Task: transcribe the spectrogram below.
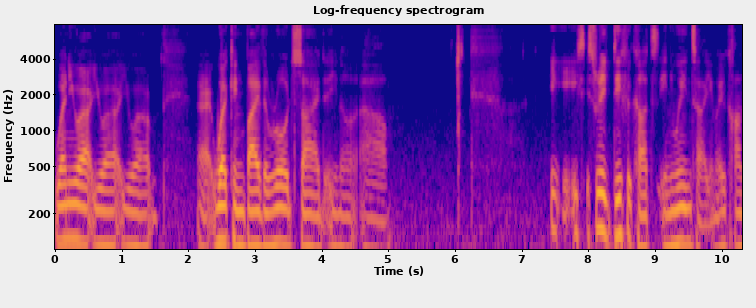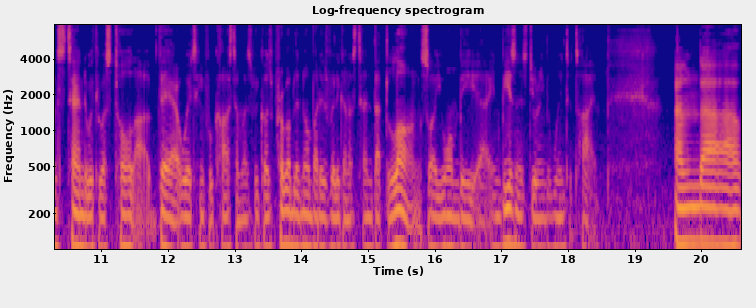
when you are you are you are uh, working by the roadside you know it's, it's really difficult in winter. You know, you can't stand with your stall out there waiting for customers because probably nobody's really gonna stand that long. So you won't be uh, in business during the winter time. And uh,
